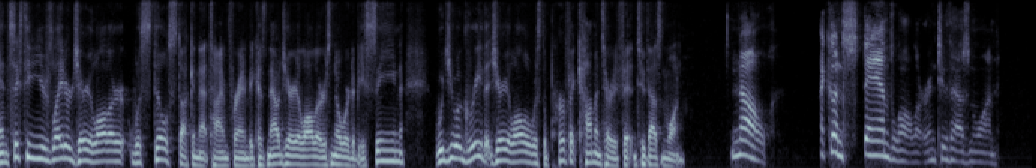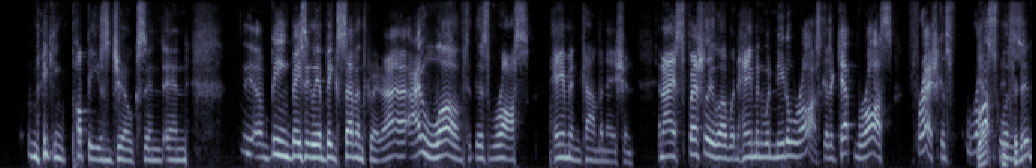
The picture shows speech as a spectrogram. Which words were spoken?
And 16 years later, Jerry Lawler was still stuck in that time frame because now Jerry Lawler is nowhere to be seen. Would you agree that Jerry Lawler was the perfect commentary fit in 2001? No. I couldn't stand Lawler in 2001 making puppies jokes and and you know, being basically a big seventh grader. I, I loved this Ross Heyman combination. And I especially love when Heyman would needle Ross because it kept Ross fresh because Ross yep, was sure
